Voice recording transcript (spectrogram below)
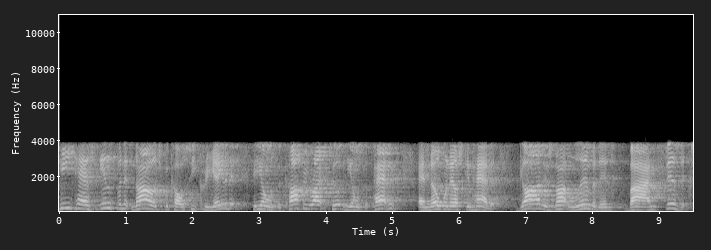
He has infinite knowledge because He created it. He owns the copyright to it. He owns the patent, and no one else can have it. God is not limited by physics.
